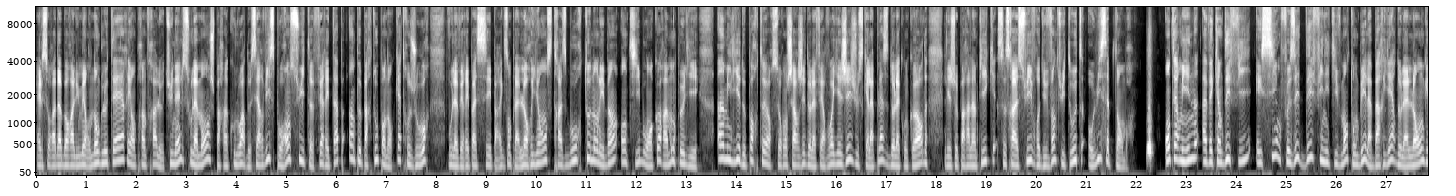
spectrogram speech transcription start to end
Elle sera d'abord allumée en Angleterre et empruntera le tunnel sous la Manche par un couloir de service pour ensuite faire étape un peu partout pendant quatre jours. Vous la verrez passer par exemple à Lorient, Strasbourg, Tonon-les-Bains, Antibes ou encore à Montpellier. Un millier de porteurs seront chargés de la faire voyager jusqu'à la place de la Concorde. Les Jeux paralympiques ce sera à suivre du 28 août au 8 septembre. On termine avec un défi et si on faisait définitivement tomber la barrière de la langue?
